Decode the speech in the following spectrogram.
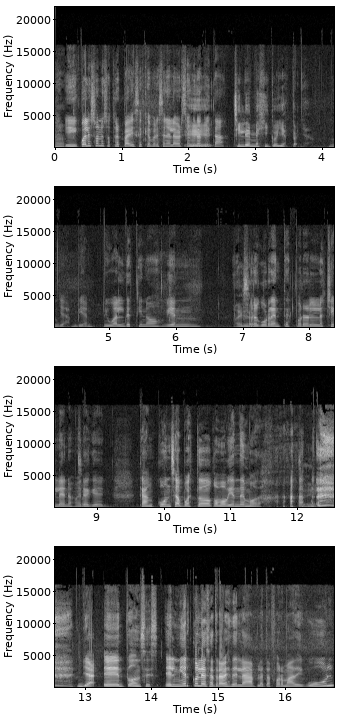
Ah. ¿Y cuáles son esos tres países que aparecen en la versión gratuita? Chile, México y España. Ya, bien. Igual destinos bien recurrentes por los chilenos. Mira que Cancún se ha puesto como bien de moda. ya, entonces, el miércoles a través de la plataforma de Google,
